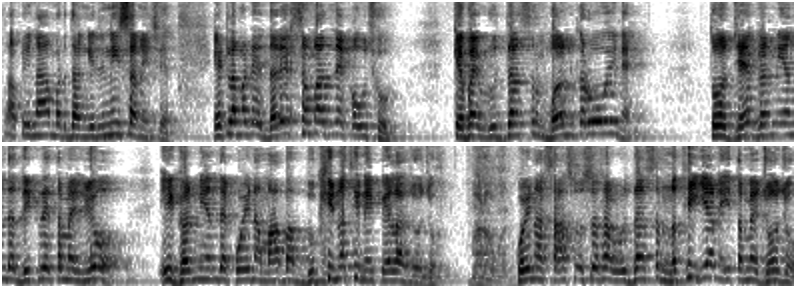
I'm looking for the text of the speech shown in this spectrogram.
તો આપણી નામ અર્ધાંગીની નિશાની છે. એટલા માટે દરેક સમાજને કહું છું કે ભાઈ વૃદ્ધાશ્રમ બંધ કરવો હોય ને તો જે ઘરની અંદર દીકરી તમે લ્યો એ ઘરની અંદર કોઈના મા બાપ દુઃખી નથી ને એ પહેલાં જોજો. બરોબર. કોઈના સાસુ સસરા વૃદ્ધાશ્રમ નથી ગયા ને એ તમે જોજો.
